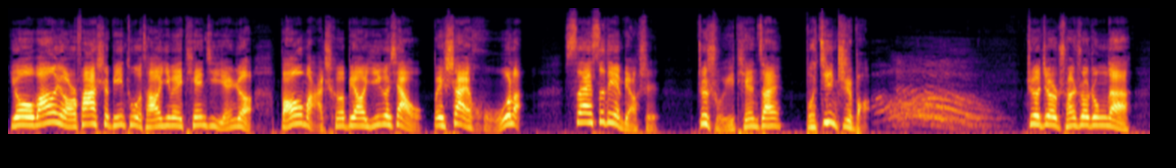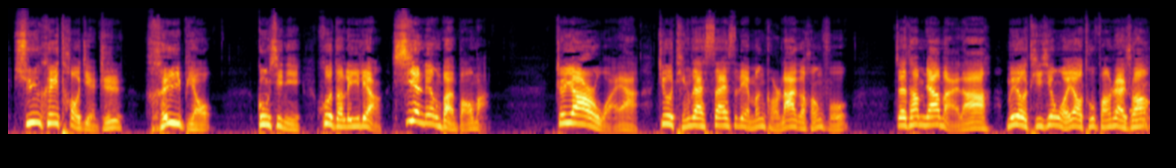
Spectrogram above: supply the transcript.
有网友发视频吐槽，因为天气炎热，宝马车标一个下午被晒糊了。4S 店表示。这属于天灾，不进质保。这就是传说中的熏黑套件之黑标。恭喜你获得了一辆限量版宝马。这要是我呀，就停在 4S 店门口拉个横幅，在他们家买的啊，没有提醒我要涂防晒霜。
